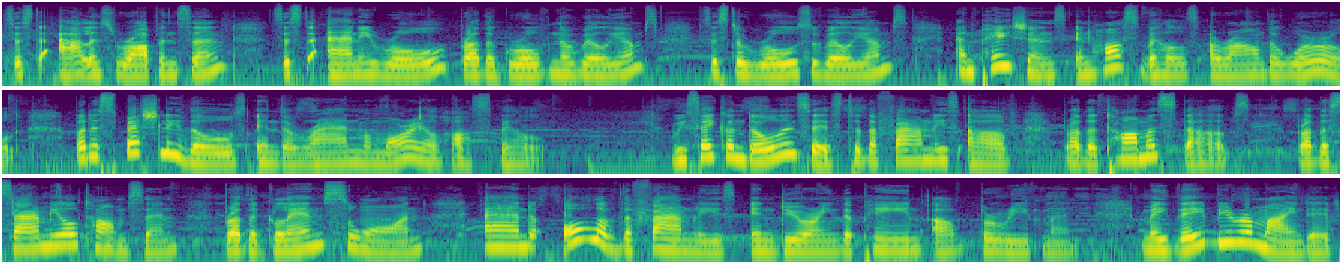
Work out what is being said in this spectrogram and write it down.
Sister Alice Robinson, Sister Annie Roll, Brother Grosvenor Williams, Sister Rose Williams, and patients in hospitals around the world, but especially those in the Rand Memorial Hospital. We say condolences to the families of Brother Thomas Stubbs, Brother Samuel Thompson, Brother Glenn Swan, and all of the families enduring the pain of bereavement. May they be reminded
